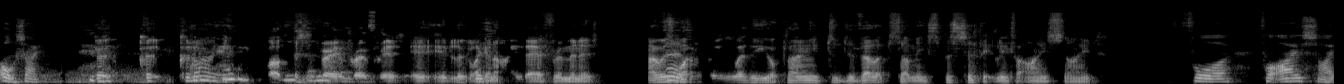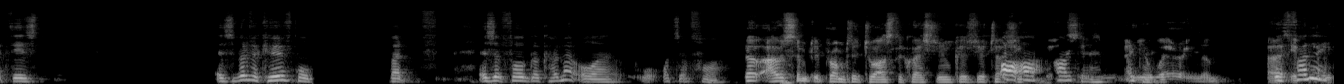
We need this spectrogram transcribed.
oh sorry. Could, could, could, I? Well, this is very appropriate. It, it looked like an eye there for a minute. I was yes. wondering whether you're planning to develop something specifically for eyesight. For for eyesight, there's it's a bit of a curveball, but is it for glaucoma or what's it for? No, I was simply prompted to ask the question because you're touching oh, oh, okay. and okay. you're wearing them. Uh, it's funny.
